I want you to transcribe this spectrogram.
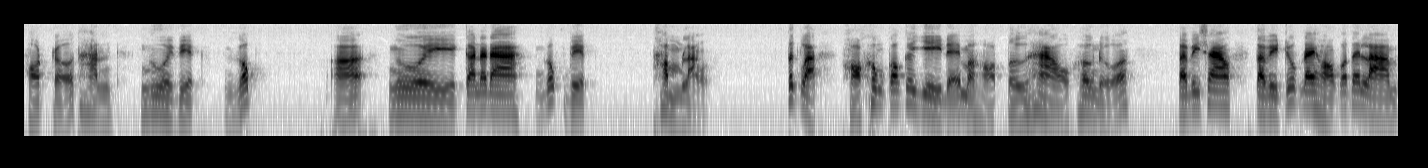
họ trở thành người Việt gốc à, người Canada gốc Việt thầm lặng. Tức là họ không có cái gì để mà họ tự hào hơn nữa tại vì sao tại vì trước đây họ có thể làm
